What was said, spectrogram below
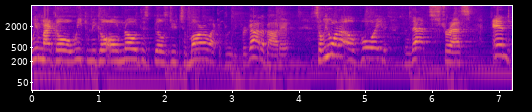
we might go a week and we go, oh no, this bill's due tomorrow, I completely forgot about it. So we want to avoid that stress and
